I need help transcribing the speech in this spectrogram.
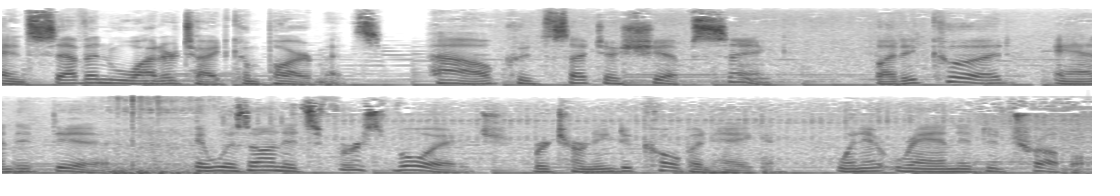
and seven watertight compartments. How could such a ship sink? But it could, and it did. It was on its first voyage, returning to Copenhagen, when it ran into trouble.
